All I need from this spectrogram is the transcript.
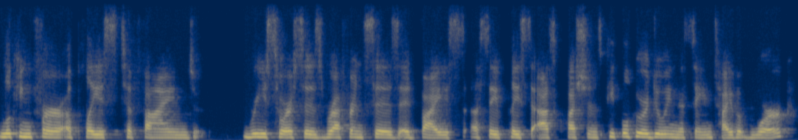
looking for a place to find resources, references, advice, a safe place to ask questions, people who are doing the same type of work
